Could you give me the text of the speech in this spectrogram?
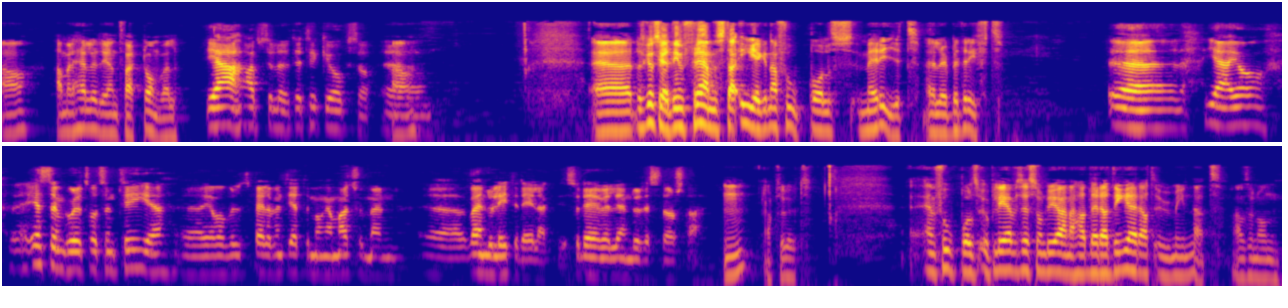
Ja. ja, men hellre det än tvärtom väl? Ja, absolut. Det tycker jag också. Ja. Eh, då ska vi se, din främsta egna fotbollsmerit eller bedrift? Uh, ja, jag SM-guldet 2010. Uh, jag var väl, spelade väl inte jättemånga matcher men uh, var ändå lite delaktig. Så det är väl ändå det största. Mm, absolut. En fotbollsupplevelse som du gärna hade raderat ur minnet? Alltså någon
